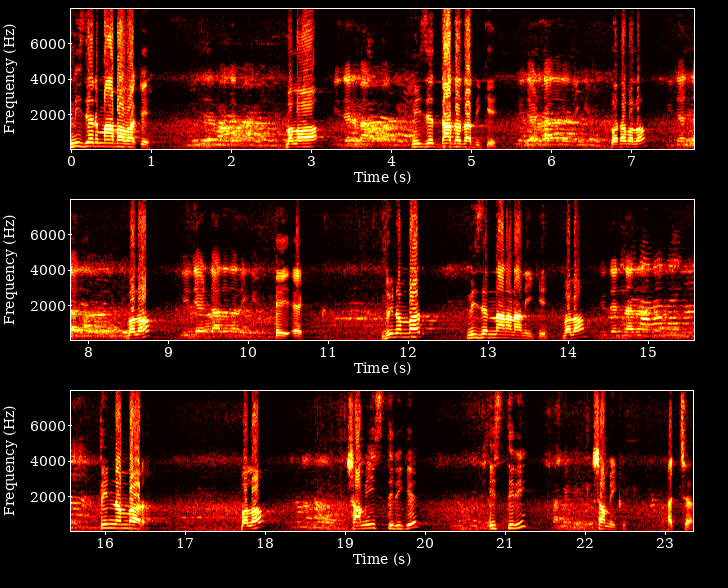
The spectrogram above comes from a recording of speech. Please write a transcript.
নিজের মা বাবাকে। বলো। নিজের দাদা দাদিকে। কথা বলো। বলো। এই এক। দুই নম্বর, নিজের নানা নানিকে। বলো। তিন নম্বর, বলো। স্বামী স্ত্রীকে? স্ত্রী? স্বামীকে। আচ্ছা।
